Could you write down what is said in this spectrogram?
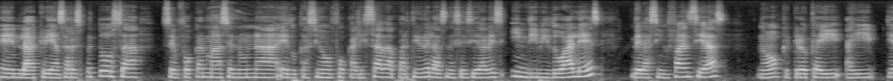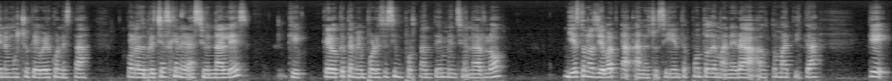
en la crianza respetuosa, se enfocan más en una educación focalizada a partir de las necesidades individuales de las infancias, ¿no? Que creo que ahí, ahí tiene mucho que ver con esta, con las brechas generacionales, que creo que también por eso es importante mencionarlo. Y esto nos lleva a nuestro siguiente punto de manera automática, que,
